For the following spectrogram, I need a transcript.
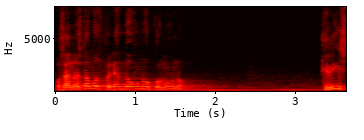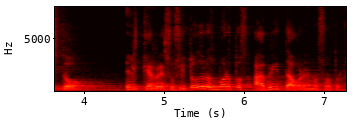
O sea, no estamos peleando uno con uno. Cristo, el que resucitó de los muertos, habita ahora en nosotros.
